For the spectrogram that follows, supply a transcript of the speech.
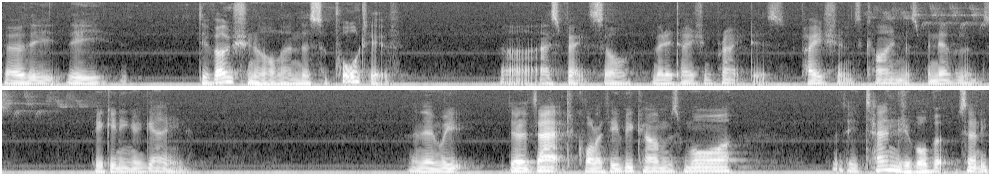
So the the devotional and the supportive uh, aspects of meditation practice patience, kindness, benevolence, beginning again. And then we, the, that quality becomes more say, tangible, but certainly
